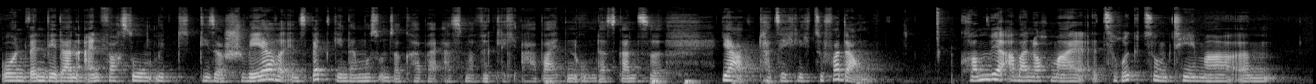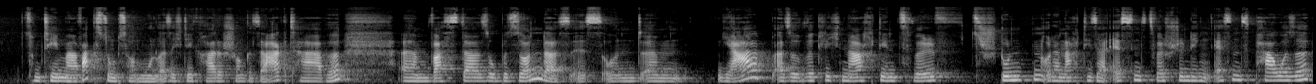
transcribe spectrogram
und wenn wir dann einfach so mit dieser Schwere ins Bett gehen, dann muss unser Körper erstmal wirklich arbeiten, um das Ganze ja tatsächlich zu verdauen. Kommen wir aber nochmal zurück zum Thema, ähm, zum Thema Wachstumshormon, was ich dir gerade schon gesagt habe, ähm, was da so besonders ist. Und ähm, ja, also wirklich nach den zwölf Stunden oder nach dieser Essens, zwölfstündigen Essenspause.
